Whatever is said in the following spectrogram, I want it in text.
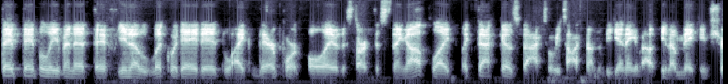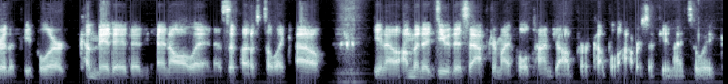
they they believe in it, they've you know liquidated like their portfolio to start this thing up. Like like that goes back to what we talked about in the beginning about you know making sure that people are committed and, and all in, as opposed to like oh, you know, I'm going to do this after my full time job for a couple hours a few nights a week.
